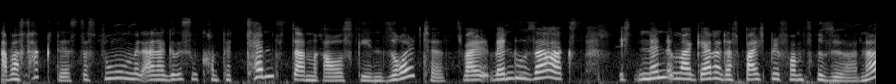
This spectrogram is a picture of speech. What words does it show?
Aber Fakt ist, dass du mit einer gewissen Kompetenz dann rausgehen solltest, weil wenn du sagst, ich nenne immer gerne das Beispiel vom Friseur, ne?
